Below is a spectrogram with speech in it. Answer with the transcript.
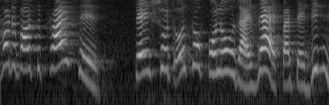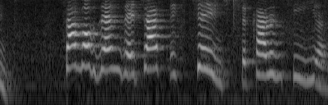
what about the prices? They should also follow like that, but they didn't. Some of them, they just exchanged the currency here.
